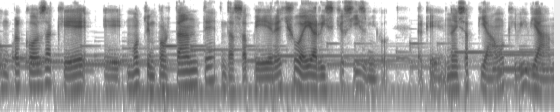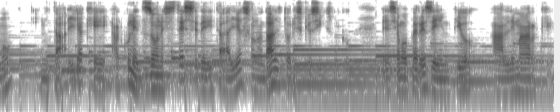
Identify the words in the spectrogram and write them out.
un qualcosa che è molto importante da sapere, cioè il rischio sismico, perché noi sappiamo che viviamo Italia che alcune zone stesse dell'Italia sono ad alto rischio sismico. Pensiamo per esempio alle Marche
